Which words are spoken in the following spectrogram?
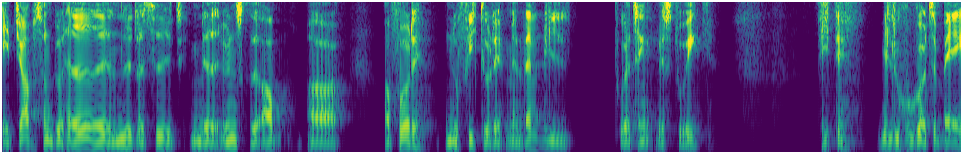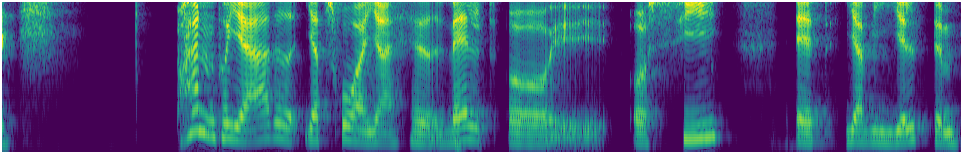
et job, som du havde midlertidigt med ønsket om at, at få det? Nu fik du det, men hvad ville du have tænkt, hvis du ikke fik det? Vil du kunne gå tilbage? Hånden på hjertet, jeg tror, jeg havde valgt at, øh, at sige, at jeg ville hjælpe dem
